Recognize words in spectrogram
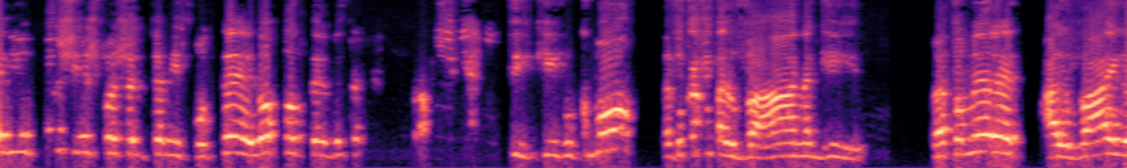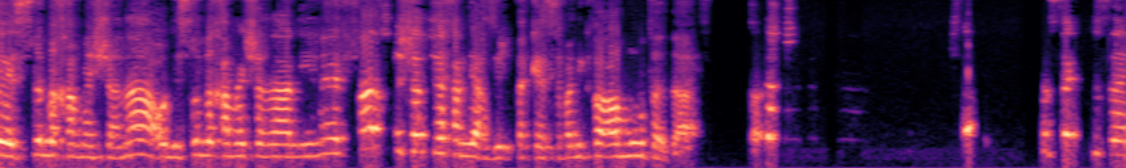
אני יודע שיש פה שאני חוטא, לא חוטא, וזה... לא מעניין אותי, כאילו, כמו, את לוקחת הלוואה, נגיד, ואת אומרת, ההלוואה היא ל-25 שנה, עוד 25 שנה אני מת, אז בשתך אני אחזיר את הכסף, אני כבר אז. תעסק בזה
